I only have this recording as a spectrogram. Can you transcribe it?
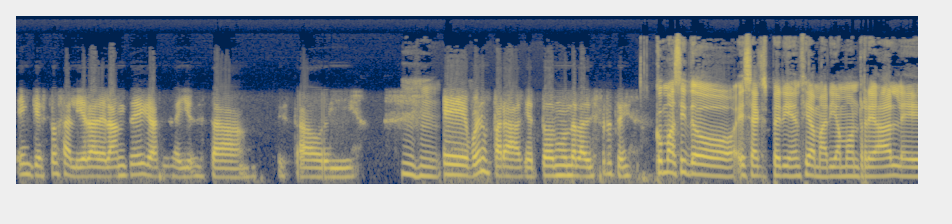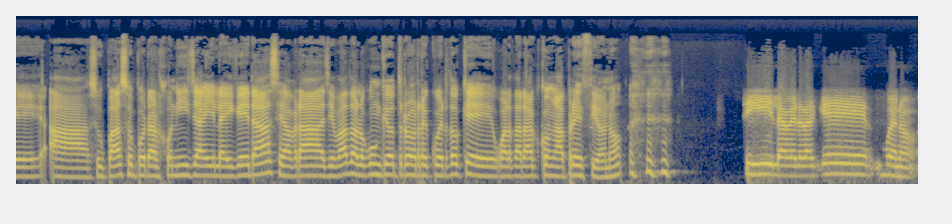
en que esto saliera adelante gracias a ellos está, está hoy eh, bueno, para que todo el mundo la disfrute. ¿Cómo ha sido esa experiencia, María Monreal, eh, a su paso por Aljonilla y La Higuera? ¿Se habrá llevado algún que otro recuerdo que guardará con aprecio, no? sí, la verdad que, bueno,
